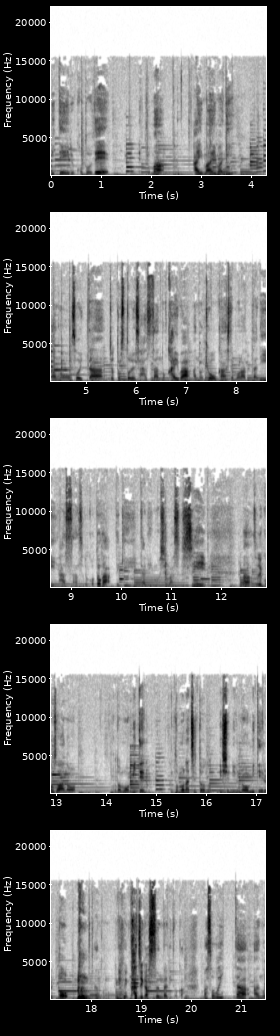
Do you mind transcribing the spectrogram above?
見ていることで、えっと、まあ合間合間にあのそういったちょっとストレス発散の会話あの共感してもらったり発散することができたりもしますし、まあ、それこそあの子供を見て友達と一緒にいるのを見ているとあの家事が進んだりとか、まあ、そういったあの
